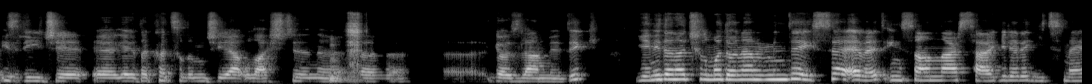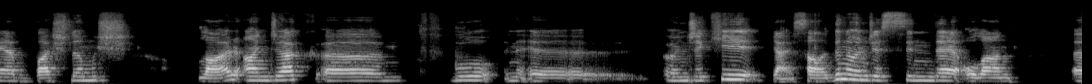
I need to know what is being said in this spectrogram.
izleyici e, ya da katılımcıya ulaştığını e, e, gözlemledik. Yeniden açılma döneminde ise evet insanlar sergilere gitmeye başlamış lar ancak e, bu e, önceki yani salgın öncesinde olan e,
